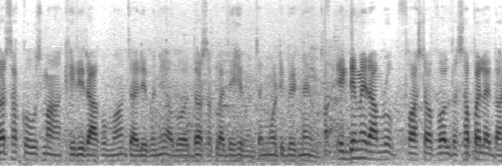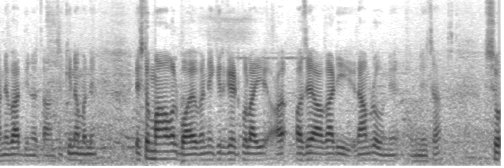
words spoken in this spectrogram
दर्शकको उसमा खेलिरहेको म जहिले पनि अब दर्शकलाई देखेँ भने चाहिँ मोटिभेट नै हुन्छ। एकदमै राम्रो फर्स्ट अफ अल त सबैलाई धन्यवाद दिन चाहन्छु किनभने यस्तो माहौल भयो भने क्रिकेटको लागि अझै अगाडि राम्रो हुने हुनेछ। सो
